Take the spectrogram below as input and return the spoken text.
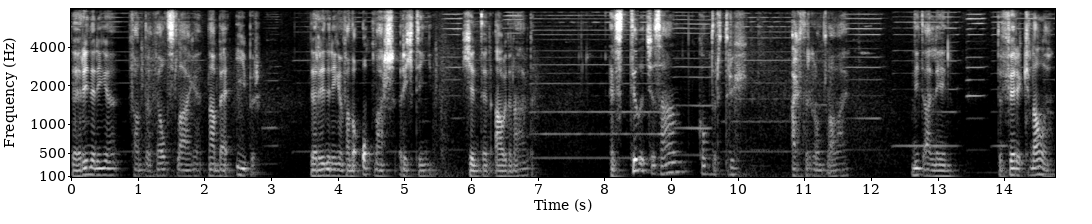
De herinneringen van de veldslagen nabij Iber. De herinneringen van de opmars richting Gent en Oudenaarde. En stilletjes aan komt er terug achtergrondlawaai. Niet alleen de verre knallen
